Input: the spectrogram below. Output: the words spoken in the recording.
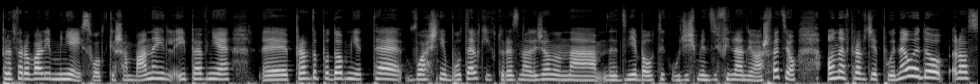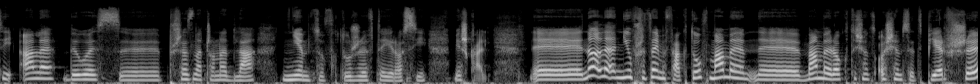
preferowali mniej słodkie szampany i, i pewnie prawdopodobnie te właśnie butelki, które znaleziono na dnie Bałtyku, gdzieś między Finlandią a Szwecją, one wprawdzie płynęły do Rosji, ale były z, przeznaczone dla Niemców, którzy w tej Rosji mieszkali. No ale nie uprzedzajmy faktów. Mamy, mamy rok 1801.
